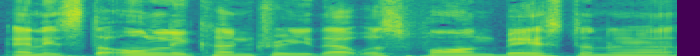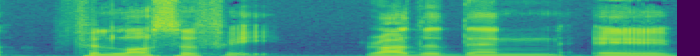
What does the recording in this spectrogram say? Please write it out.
And it's the only country that was formed based on a philosophy rather than a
